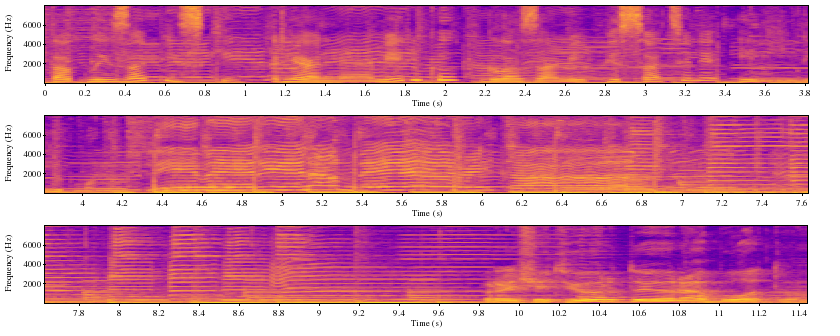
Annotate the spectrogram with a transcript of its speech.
Штатные записки. Реальная Америка глазами писателя Ильи Либмана. Про четвертую работу.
